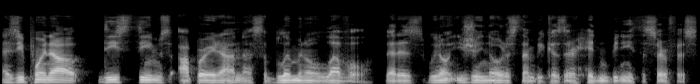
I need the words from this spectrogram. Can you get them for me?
As you point out, these themes operate on a subliminal level. That is, we don't usually notice them because they're hidden beneath the surface.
